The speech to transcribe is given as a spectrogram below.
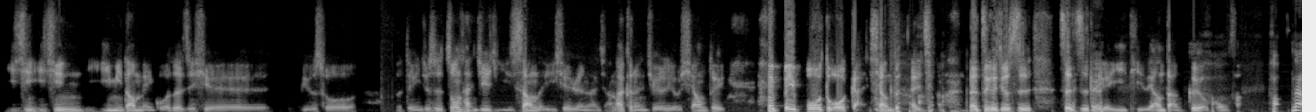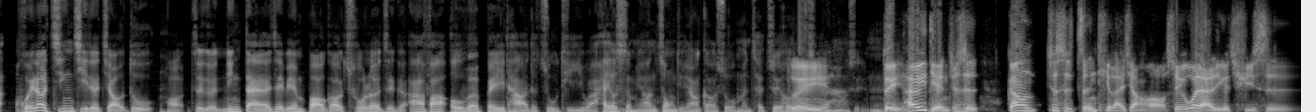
已经已经移民到美国的这些，比如说等于就是中产阶级以上的一些人来讲，他可能觉得有相对 被剥夺感。相对来讲，那这个就是政治的一个议题，两党各有攻防。好，那回到经济的角度，好，这个您带来这篇报告，除了这个 Alpha over Beta 的主题以外，还有什么样的重点要告诉我们？在最后对，对，还有一点就是，刚刚就是整体来讲哦，所以未来的一个趋势，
